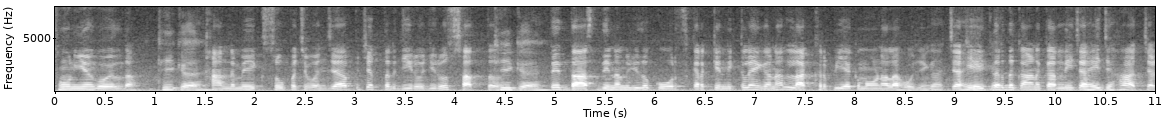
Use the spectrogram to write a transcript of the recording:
ਸੋਨੀਆ ਗੋਇਲ ਦਾ। ਠੀਕ ਹੈ। 9815575007 ਠੀਕ ਹੈ। ਤੇ 10 ਦਿਨਾਂ ਨੂੰ ਜਦੋਂ ਕੋਰਸ ਕਰਕੇ ਨਿਕਲੇਗਾ ਨਾ ਲੱਖ ਰੁਪਏ ਕਮਾਉਣ ਵਾਲਾ ਹੋ ਜਾਏਗਾ। ਚਾਹੇ ਇੱਧਰ ਦੁਕਾਨ ਕਰ ਲਈ ਚਾਹੇ ਜਹਾਜ਼ ਚੜ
